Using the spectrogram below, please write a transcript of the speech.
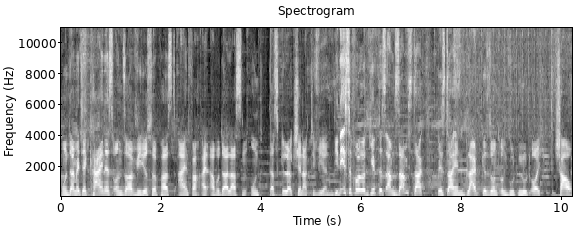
Und damit ihr keines unserer Videos verpasst, einfach ein Abo dalassen und das Glöckchen aktivieren. Die nächste Folge gibt es am Samstag. Bis dahin bleibt gesund und guten Loot euch. Ciao.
